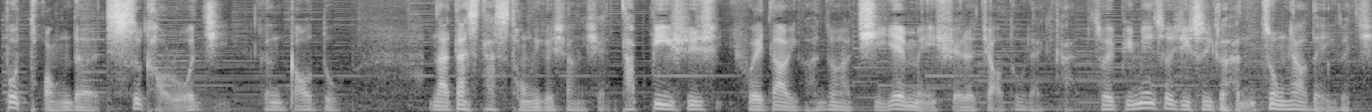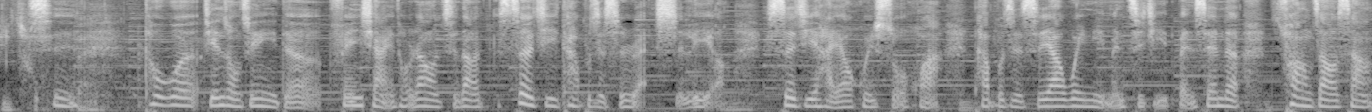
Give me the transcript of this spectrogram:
不同的思考逻辑跟高度。那但是它是同一个象限，它必须回到一个很重要企业美学的角度来看。所以平面设计是一个很重要的一个基础。是。透过简总经理的分享里头，让我知道设计它不只是软实力哦，设计还要会说话，它不只是要为你们自己本身的创造上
